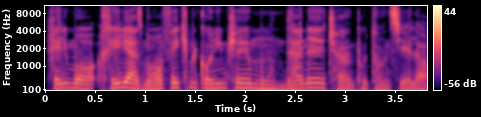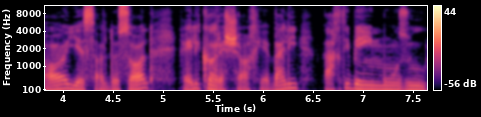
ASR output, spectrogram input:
خیلی, ما خیلی از ما فکر می‌کنیم که موندن چند پتانسیل ها یه سال دو سال خیلی کار شاخیه. ولی وقتی به این موضوع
